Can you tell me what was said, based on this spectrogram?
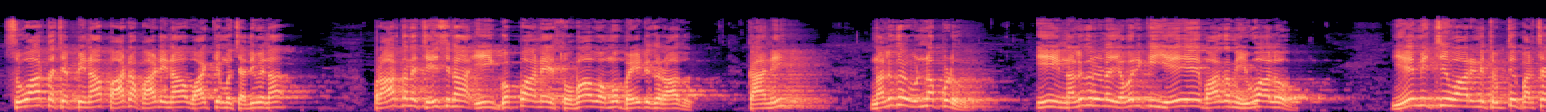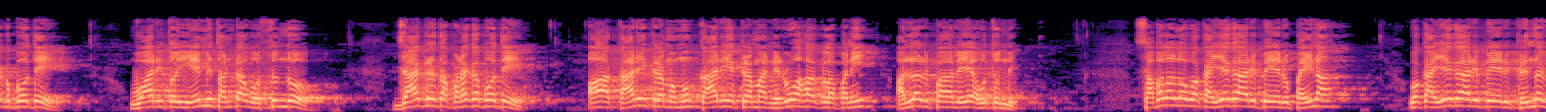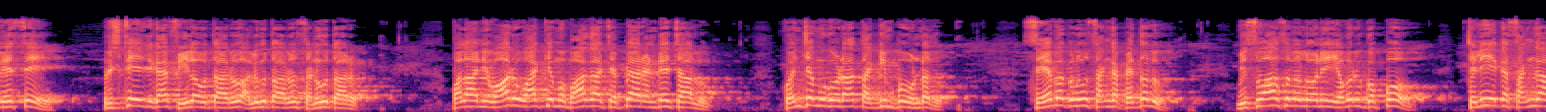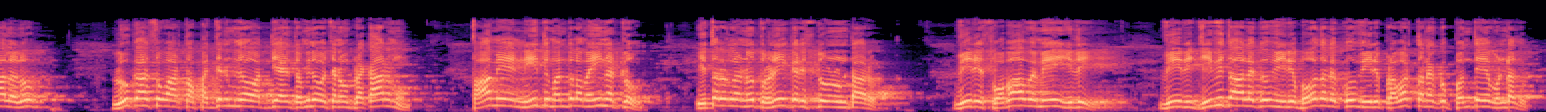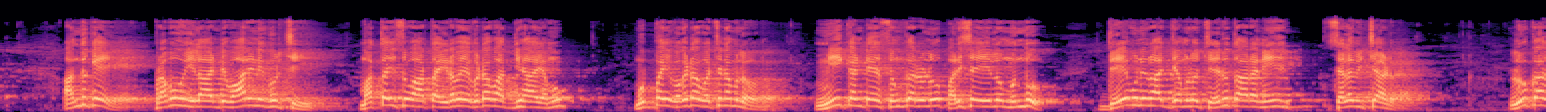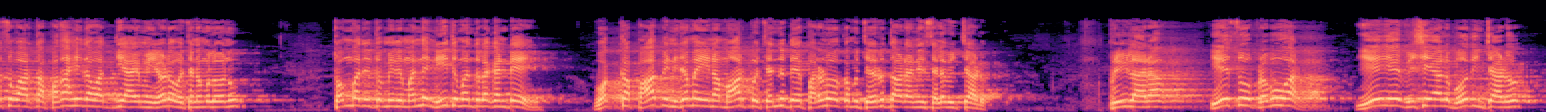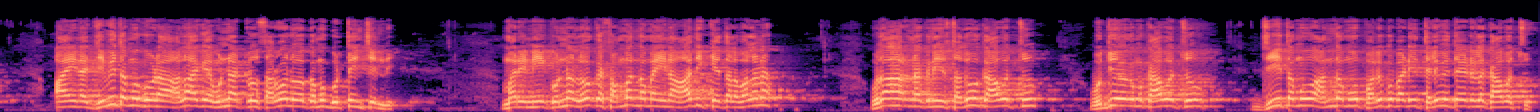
సువార్త చెప్పినా పాట పాడినా వాక్యము చదివినా ప్రార్థన చేసిన ఈ గొప్ప అనే స్వభావము బయటకు రాదు. కానీ నలుగురు ఉన్నప్పుడు ఈ నలుగురిలో ఎవరికి ఏ ఏ భాగం ఇవ్వాలో ఏమిచ్చి వారిని తృప్తిపరచకపోతే వారితో ఏమి తంట వస్తుందో జాగ్రత్త పడకపోతే ఆ కార్యక్రమము కార్యక్రమ నిర్వాహకుల పని అల్లరిపాలే అవుతుంది. సభలలో ఒక అయ్యగారి పేరు పైన ఒక అయ్యగారి పేరు క్రింద వేస్తే ప్రిస్టేజ్గా ఫీల్ అవుతారు అలుగుతారు సనుగుతారు పలాని వారు వాక్యము బాగా చెప్పారంటే చాలు. కొంచెము కూడా తగ్గింపు ఉండదు. సేవకులు సంఘ పెద్దలు విశ్వాసులలోనే ఎవరు గొప్పో తెలియక సంఘాలలో లూకాసు వార్త పద్దెనిమిదవ అధ్యాయం తొమ్మిదవ వచనం ప్రకారము తామే నీతిమంతులమైనట్లు ఇతరులను తృణీకరిస్తూ ఉంటారు. వీరి స్వభావమే ఇది. వీరి జీవితాలకు వీరి బోధలకు వీరి ప్రవర్తనకు పొంతే ఉండదు. అందుకే ప్రభువు ఇలాంటి వారిని గుర్చి మత్తైసు వార్త ఇరవై ఒకటవ అధ్యాయము ముప్పై ఒకటవ వచనములో మీకంటే సుంకరులు పరిచయులు ముందు దేవుని రాజ్యంలో చేరుతారని సెలవిచ్చాడు. లూకాసు వార్త పదహైదవ అధ్యాయం ఏడవ వచనములోను తొంభై తొమ్మిది మంది నీతిమంతుల కంటే ఒక్క పాపి నిజమైన మార్పు చెందితే పరలోకము చేరుతాడని సెలవిచ్చాడు. ప్రియులారా యేసు ప్రభువారు ఏ ఏ విషయాలు బోధించాడో ఆయన జీవితము కూడా అలాగే ఉన్నట్లు సర్వలోకము గుర్తించింది. మరి నీకున్న లోక సంబంధమైన ఆధిక్యతల వలన ఉదాహరణకు నీ చదువు కావచ్చు ఉద్యోగము కావచ్చు జీతము అందము పలుకుబడి తెలివితేటలు కావచ్చు.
